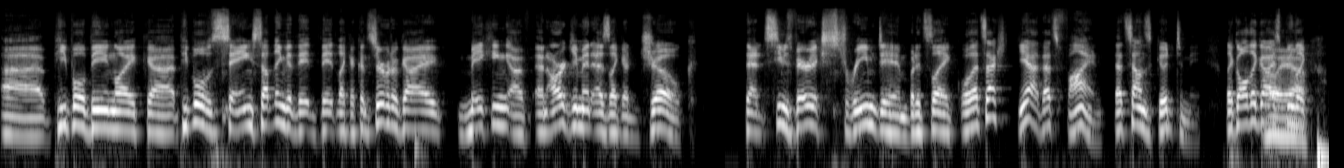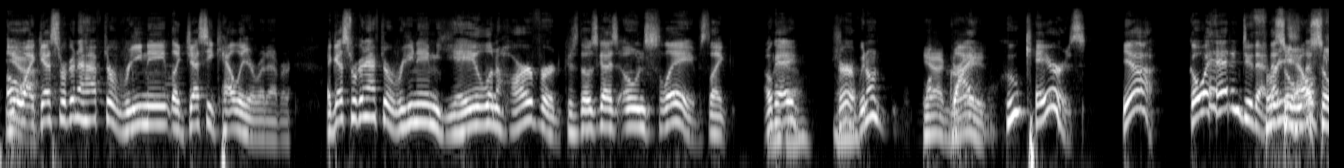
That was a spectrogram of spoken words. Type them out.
uh, people being like uh, people saying something that they, they like a conservative guy making a, an argument as like a joke that seems very extreme to him, but it's like, well, that's actually yeah, that's fine. That sounds good to me. Like all the guys Oh, being yeah. like, oh, Yeah. I guess we're gonna have to rename like Jesse Kelly or whatever. I guess we're gonna have to rename Yale and Harvard because those guys own slaves. Like, okay, sure, we don't. Yeah, why- great. who cares? Yeah, go ahead and do that. That's, Free that's so healthcare.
